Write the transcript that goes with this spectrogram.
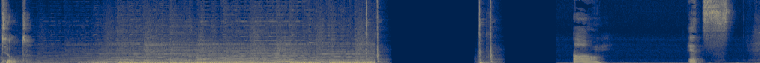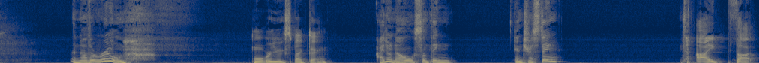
Tilt. Oh. It's another room. What were you expecting? I don't know, something interesting? I thought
